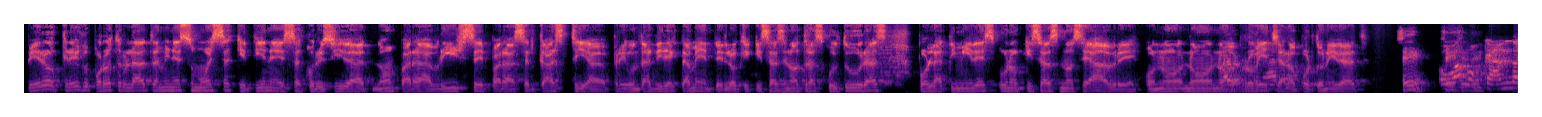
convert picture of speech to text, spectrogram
Pero creo que por otro lado también eso muestra que tiene esa curiosidad, ¿no? Para abrirse, para acercarse y a preguntar directamente, lo que quizás en otras culturas, por la timidez, uno quizás no se abre o no, no, no aprovecha la oportunidad. Sí, o vas buscando,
